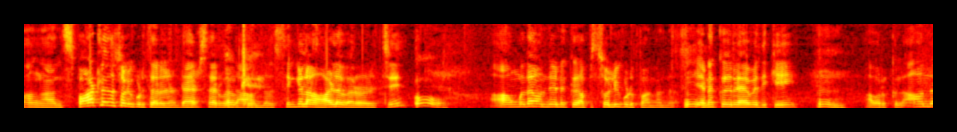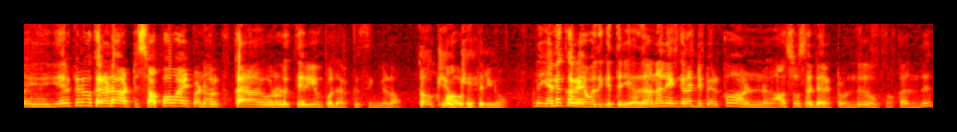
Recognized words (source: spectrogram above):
அவங்க அந்த ஸ்பாட்ல தான் சொல்லி கொடுத்தாரு டேரக்டர் சார் வந்து அந்த சிங்கள ஆளை வர வச்சு ஓ. அவங்க தான் வந்து எனக்கு அப்போ சொல்லி கொடுப்பாங்க அந்த எனக்கு ரேவதிக்கு அவருக்கு. அந்த ஏற்கனவே கன்னடா ஆர்டிஸ்ட் அப்பா ஆயிட் பண்ணவருக்கு ஓரளவுக்கு தெரியும் போல இருக்கு சிங்களம். அவருக்கு தெரியும். ஆனால் எனக்கு ரேவதிக்கு தெரியாது. அதனால எங்க ரெண்டு பேருக்கும் அசோசியேட் டைரக்டர் வந்து உட்காந்து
